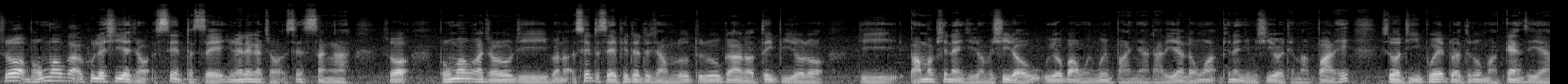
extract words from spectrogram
ဆိုတော့ဘုံမောက်ကအခုလက်ရှိရကျွန်တော်အဆင့်30 United ကကျွန်တော်အဆင့်15ဆိုတော့ဘုံမောက်ကကျွန်တော်တို့ဒီဘာနော်အဆင့်30ဖြစ်တဲ့တကြောင်မလို့သူတို့ကတော့တိတ်ပြီးတော့ ဒီဘာမှဖြစ်နိုင်ကြတော့မရှိတော့ဘူးဥရောပဝင်ဝင်ဘာညာဒါတွေကလုံးဝဖြစ်နိုင်ခြင်းမရှိတော့တဲ့အထက်မှာပါတယ်ဆိုတော့ဒီပွဲအတွက်သူတို့မှာကန်စရာ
